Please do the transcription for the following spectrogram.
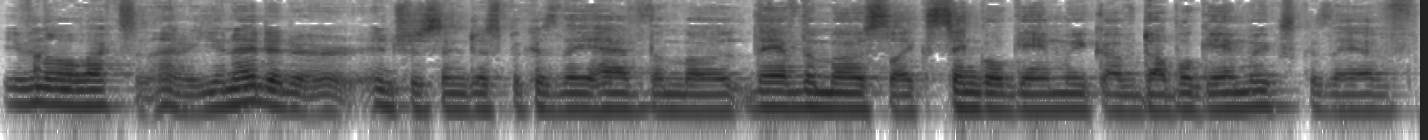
Even though Alexa, know, United are interesting just because they have the most they have the most like single game week of double game weeks because they have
